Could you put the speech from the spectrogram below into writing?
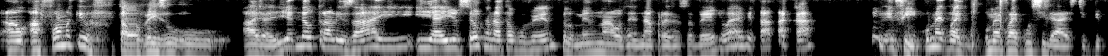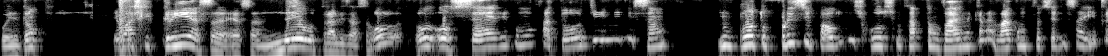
a, a, forma que talvez o, o, haja aí é neutralizar e, e aí o seu candidato ao governo, pelo menos na, na presença dele, vai evitar atacar. Enfim, como é, que vai, como é que vai conciliar esse tipo de coisa? Então, eu acho que cria essa, essa neutralização, ou, ou, ou serve como um fator de inibição no ponto principal do discurso que o capitão Wagner quer levar, como disse aí, que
